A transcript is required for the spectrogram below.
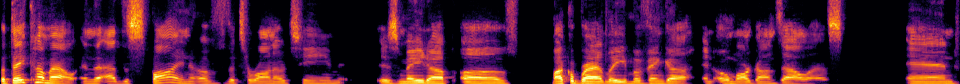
but they come out, and the the spine of the Toronto team is made up of Michael Bradley, Mavinga, and Omar Gonzalez. And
